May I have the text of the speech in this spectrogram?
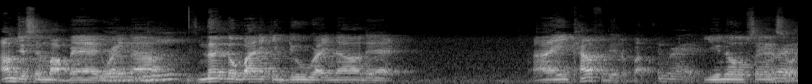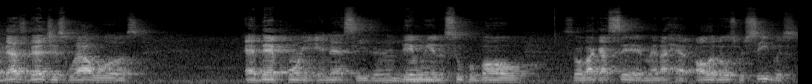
I'm just in my bag right now. Mhm. There's nothing nobody can do right now that I ain't confident about. Right. You know what I'm saying? So that's that's just where I was at that point in that season. And then we in the Super Bowl. So like I said, man, I had all of those receivers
